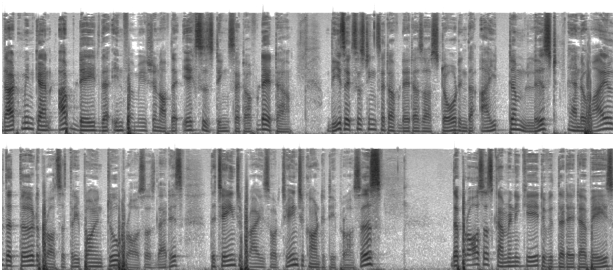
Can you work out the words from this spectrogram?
the admin can update the information of the existing set of data. These existing set of data are stored in the item list and while the third process 3.2 process that is the change price or change quantity process the process communicate with the database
